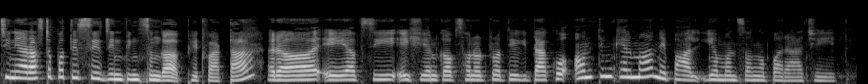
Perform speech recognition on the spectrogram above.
चिनिया राष्ट्रपति सी जिनपिङसँग भेटवार्ता। र एएफसी एसियन कप छनौट प्रतियोगिताको अन्तिम अन्तिम खेलमा नेपाल यमनसँग पराजित।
